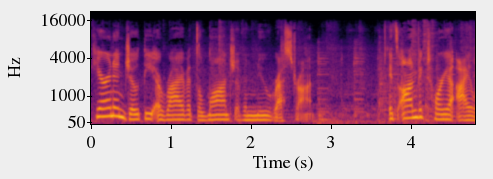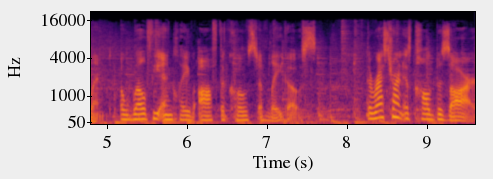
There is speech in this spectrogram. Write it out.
Kiran and Jyoti arrive at the launch of a new restaurant. It's on Victoria Island, a wealthy enclave off the coast of Lagos. The restaurant is called Bazaar,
